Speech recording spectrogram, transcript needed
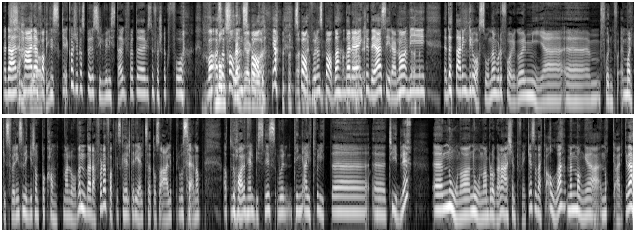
Det er der, her er faktisk Kanskje du kan spørre Sylvi Listhaug, for at, eh, hvis du først skal få hva, altså, kalle en spade, ja, spade for en spade. Det er det, egentlig det jeg sier her nå. Vi, dette er en gråsone hvor det foregår mye eh, form for markedsføring som ligger sånn på kanten av loven. Det er derfor det faktisk helt reelt sett også er litt provoserende at, at du har en hel business hvor ting er litt for lite eh, tydelig. Eh, noen, av, noen av bloggerne er kjempeflinke, så det er ikke alle. Men mange er, nok er ikke det.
